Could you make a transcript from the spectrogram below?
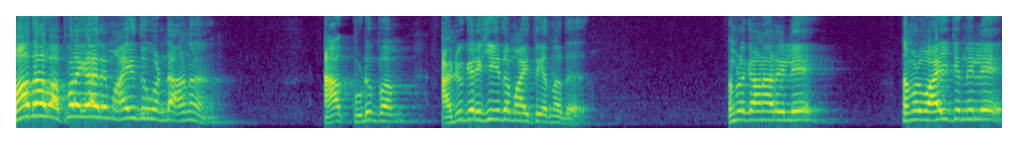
മാതാവ് അപ്രകാരം ആയതുകൊണ്ടാണ് ആ കുടുംബം അനുഗ്രഹീതമായി തീർന്നത്. നമ്മൾ കാണാറില്ലേ? നമ്മൾ വായിക്കുന്നില്ലേ?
